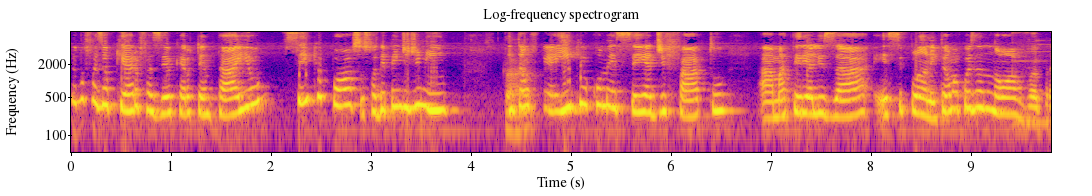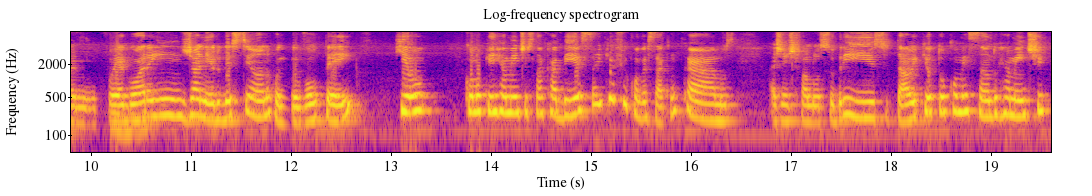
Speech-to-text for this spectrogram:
Eu vou fazer, eu quero fazer, eu quero tentar, e eu sei que eu posso, só depende de mim. Tá. Então foi aí que eu comecei a, de fato, a materializar esse plano. Então é uma coisa nova para mim. Foi uhum. agora em janeiro deste ano, quando eu voltei, que eu coloquei realmente isso na cabeça e que eu fui conversar com o Carlos, a gente falou sobre isso e tal, e que eu estou começando realmente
